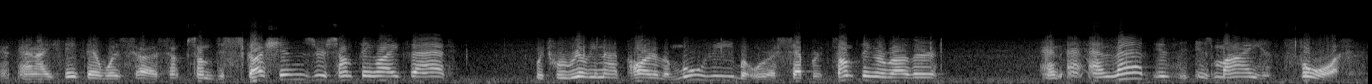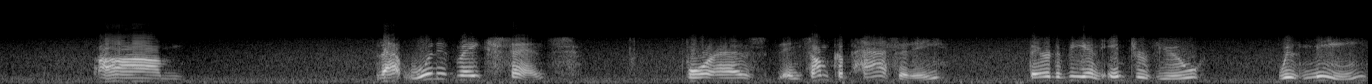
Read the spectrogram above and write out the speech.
and I think there was uh, some, some discussions or something like that, which were really not part of the movie, but were a separate something or other. And, and that is, is my thought. Um, that would it make sense for, as in some capacity, there to be an interview with me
